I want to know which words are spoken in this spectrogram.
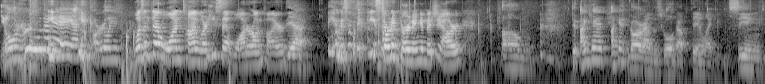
You'll rue the day I Carly. Wasn't there one time where he set water on fire? Yeah. He was like, he started burning in the shower. Um, dude, I can't I can't go around the school without feeling like seeing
